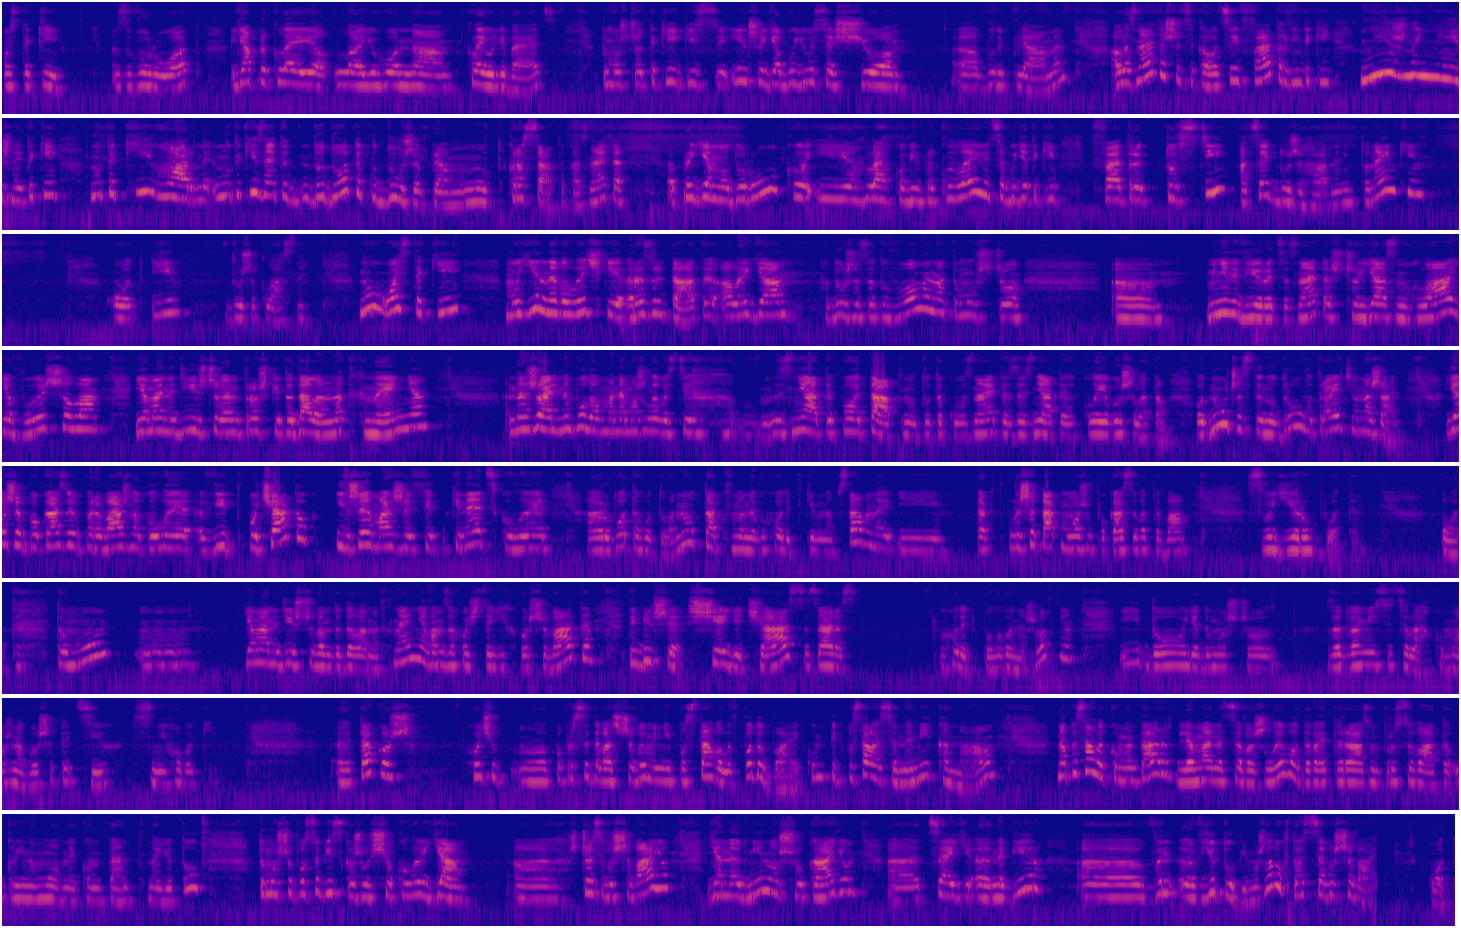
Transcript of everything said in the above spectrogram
Ось такий зворот. Я приклеїла його на клей олівець, тому що такий якийсь інший, я боюся, що е, будуть плями. Але знаєте, що цікаво? Цей фетр він такий ніжний, ніжний, такий, ну такий гарний, ну такий, знаєте, до дотику дуже прямо, ну краса така, знаєте, приємно до рук і легко він приклеюється, бо є такі фетри товсті, а цей дуже гарний. Він тоненький. От, і дуже класний. Ну, ось такі мої невеличкі результати, але я дуже задоволена, тому що. Е, Мені не віриться, знаєте, що я змогла, я вишила. Я маю надію, що я вам трошки додала натхнення. На жаль, не було в мене можливості зняти поетапну ту таку, знаєте, зазняти, коли я вишила там одну частину, другу, третю. На жаль, я вже показую переважно, коли від початок і вже майже кінець, коли е, робота готова. Ну, так в мене виходять такі мене обставини, і так лише так можу показувати вам свої роботи. От тому. Я маю надію, що вам додала натхнення, вам захочеться їх вишивати. Тим більше ще є час. Зараз виходить половина жовтня, і до, я думаю, що за два місяці легко можна вишити цих сніговиків. Е, Також хочу е, попросити вас, щоб ви мені поставили вподобайку, підписалися на мій канал. Написали коментар, для мене це важливо. Давайте разом просувати україномовний контент на YouTube. Тому що по собі скажу, що коли я е, щось вишиваю, я неодмінно шукаю е, цей е, набір в Ютубі. Можливо, хтось це вишиває. От.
